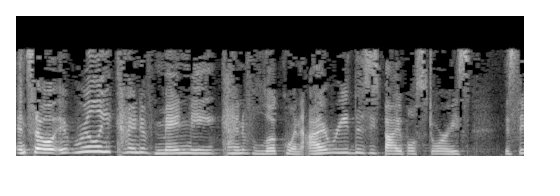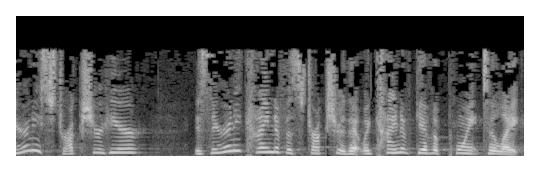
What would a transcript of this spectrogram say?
And so it really kind of made me kind of look when I read these Bible stories, is there any structure here? Is there any kind of a structure that would kind of give a point to like,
